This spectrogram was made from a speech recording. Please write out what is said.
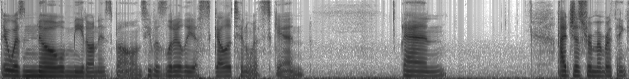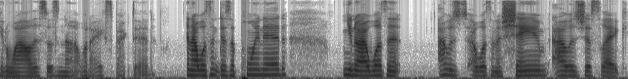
there was no meat on his bones. He was literally a skeleton with skin. And I just remember thinking, wow, this was not what I expected. And I wasn't disappointed. You know, I wasn't I was I wasn't ashamed. I was just like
